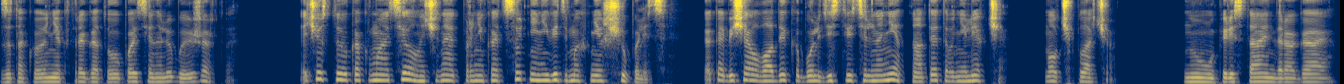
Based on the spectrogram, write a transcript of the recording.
За такое некоторые готовы пойти на любые жертвы. Я чувствую, как в мое тело начинают проникать сотни невидимых мне щупалец. Как обещал владыка, боли действительно нет, но от этого не легче. Молча плачу. «Ну, перестань, дорогая».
